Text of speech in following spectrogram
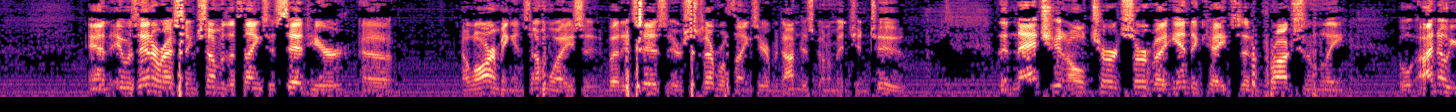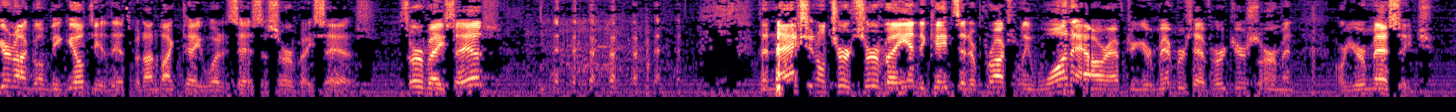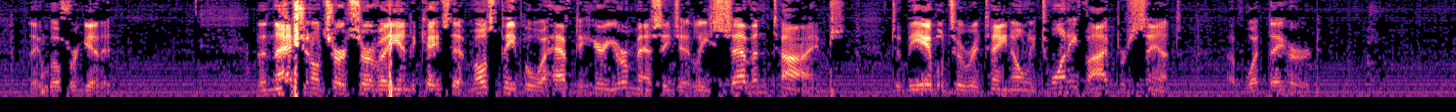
And it was interesting, some of the things it said here, uh, alarming in some ways, but it says there's several things here, but I'm just going to mention two. The National Church Survey indicates that approximately, well, I know you're not going to be guilty of this, but I'd like to tell you what it says the survey says. Survey says the National Church Survey indicates that approximately one hour after your members have heard your sermon or your message, they will forget it. The National Church Survey indicates that most people will have to hear your message at least seven times to be able to retain only 25% of what they heard.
